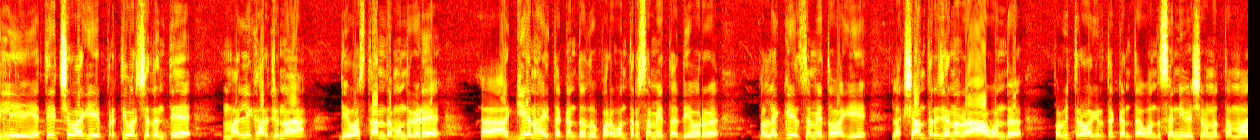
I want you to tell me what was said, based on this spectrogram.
ಇಲ್ಲಿ ಯಥೇಚ್ಛವಾಗಿ ಪ್ರತಿ ವರ್ಷದಂತೆ ಮಲ್ಲಿಕಾರ್ಜುನ ದೇವಸ್ಥಾನದ ಮುಂದುಗಡೆ ಅಗ್ಗಿಯನ್ನು ಹಾಯ್ತಕ್ಕಂಥದ್ದು. ಪರವಂತರ ಸಮೇತ, ದೇವರ ಪಲ್ಲಕ್ಕಿ ಸಮೇತವಾಗಿ ಲಕ್ಷಾಂತರ ಜನರ ಆ ಒಂದು ಪವಿತ್ರವಾಗಿರ್ತಕ್ಕಂಥ ಒಂದು ಸನ್ನಿವೇಶವನ್ನು ತಮ್ಮ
